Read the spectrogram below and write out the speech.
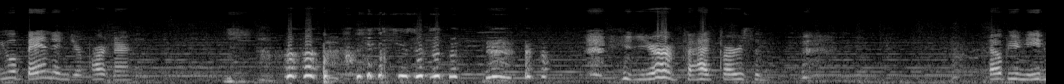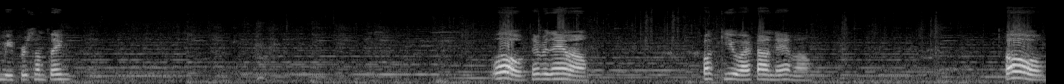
You abandoned your partner. you You're a bad person. I hope you need me for something. Whoa, there was ammo. Fuck you, I found ammo. Oh.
